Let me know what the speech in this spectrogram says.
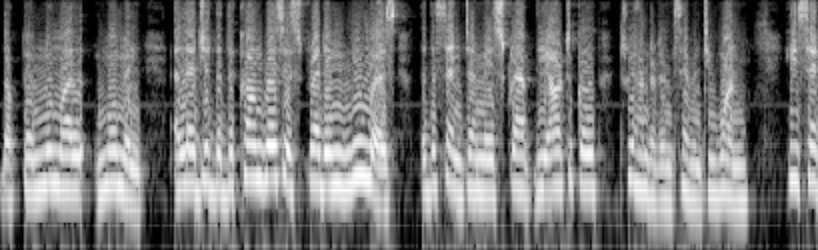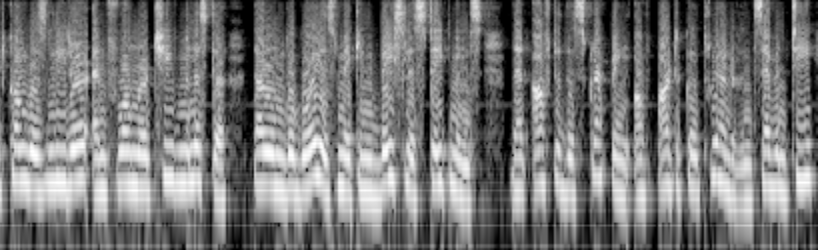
Dr. Numal Momin alleged that the Congress is spreading rumors that the centre may scrap the Article 371. He said Congress leader and former Chief Minister Tarun Gogoi is making baseless statements that after the scrapping of Article 370,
